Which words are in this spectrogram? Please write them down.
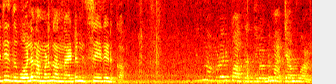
ഇത് ഇതുപോലെ നമ്മൾ നന്നായിട്ട് മിക്സ് ചെയ്തെടുക്കാം ഇത് നമ്മളൊരു പാത്രത്തിലോട്ട് മാറ്റാൻ പോവാണ്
